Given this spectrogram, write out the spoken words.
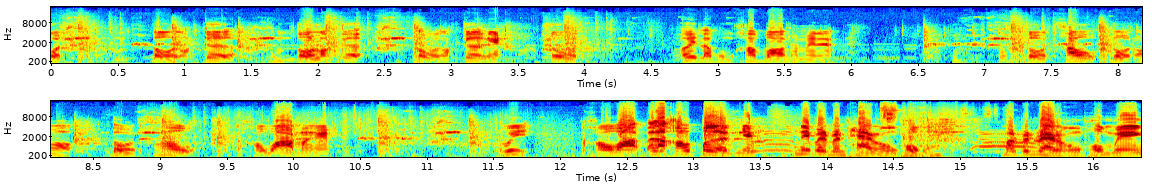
กดผมโดดล็อกเกอร์ ผมโดดล็อกเกอร์โดดล็อกเกอร์ไงโดดเอ้ยแล้วผมเข้าบอลทำไมน่ะผมผมโดดเข้าโดดออก โดดเข้าแล้วเขาว้ามาไงอุ้ยแล้วเขาว้าแล้วเขาเปิดไงนี่เป็นเป็นแผนของผม มันเป็นแผนของผมเอง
